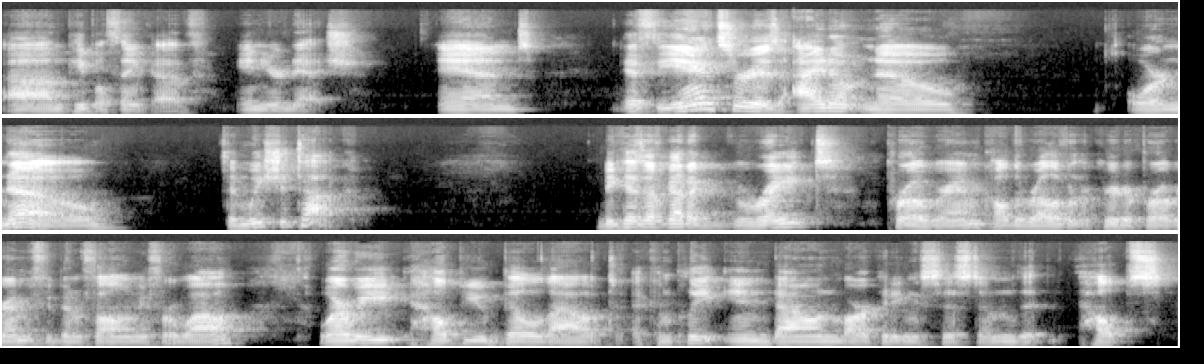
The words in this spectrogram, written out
um, people think of in your niche? And if the answer is I don't know or no, then we should talk because I've got a great program called the Relevant Recruiter Program. If you've been following me for a while, where we help you build out a complete inbound marketing system that helps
